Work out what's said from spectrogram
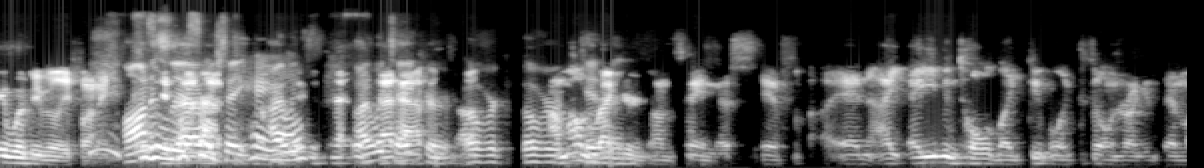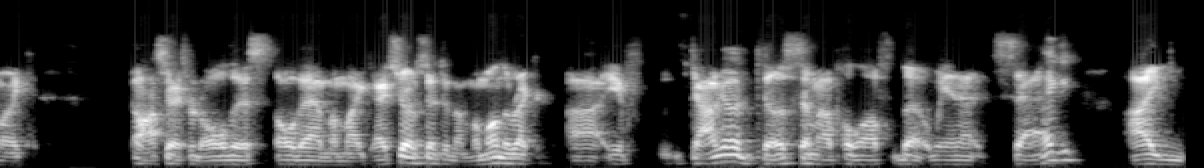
It would be really funny. Honestly, I would such take I would, that- I would take happens, her over over I'm on Kidman. record on saying this. If and I, I even told like people like the film drunk and like Oscar Expert, all this, all them. I'm like, I should have said to them, I'm on the record. Uh, if Gaga does somehow pull off the win at SAG, I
